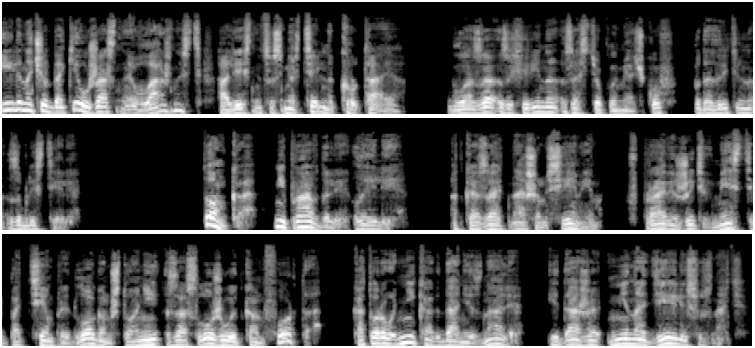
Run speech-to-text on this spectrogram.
или на чердаке ужасная влажность, а лестница смертельно крутая. Глаза Захирина за стеклами очков подозрительно заблестели. «Томка, не правда ли, Лейли, отказать нашим семьям в праве жить вместе под тем предлогом, что они заслуживают комфорта, которого никогда не знали и даже не надеялись узнать?»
